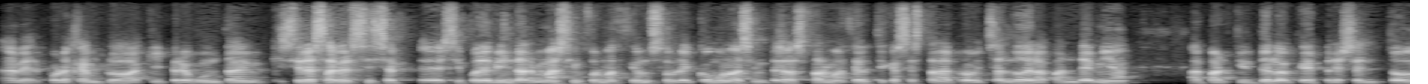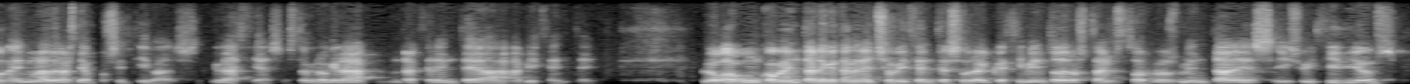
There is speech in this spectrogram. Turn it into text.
a ver, por ejemplo, aquí preguntan, quisiera saber si se si puede brindar más información sobre cómo las empresas farmacéuticas se están aprovechando de la pandemia a partir de lo que presentó en una de las diapositivas. Gracias. Esto creo que era referente a Vicente. Luego algún comentario que también ha hecho Vicente sobre el crecimiento de los trastornos mentales y suicidios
